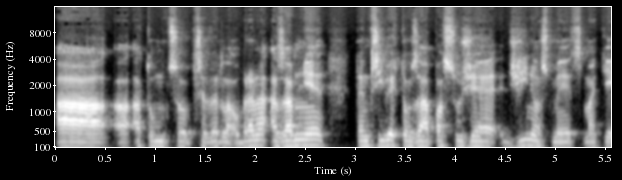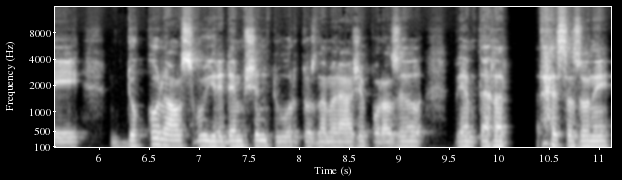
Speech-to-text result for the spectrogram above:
a, a, a tomu, co převedla obrana. A za mě ten příběh toho zápasu, že Gino Smith, Matěj, dokonal svůj redemption tour, to znamená, že porazil během téhle té sezony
